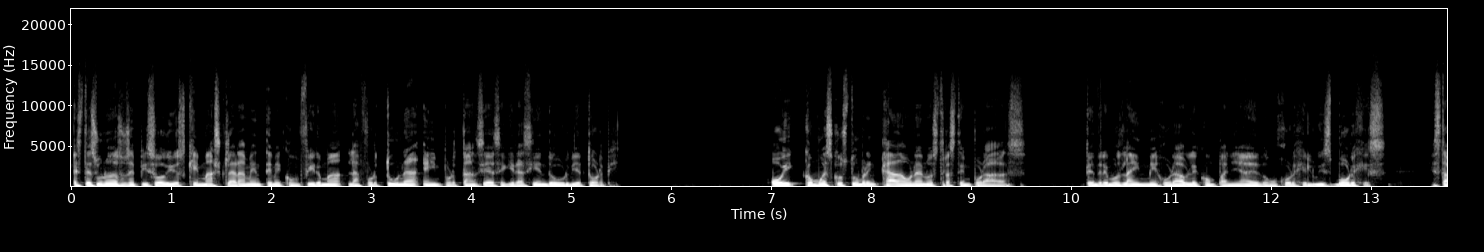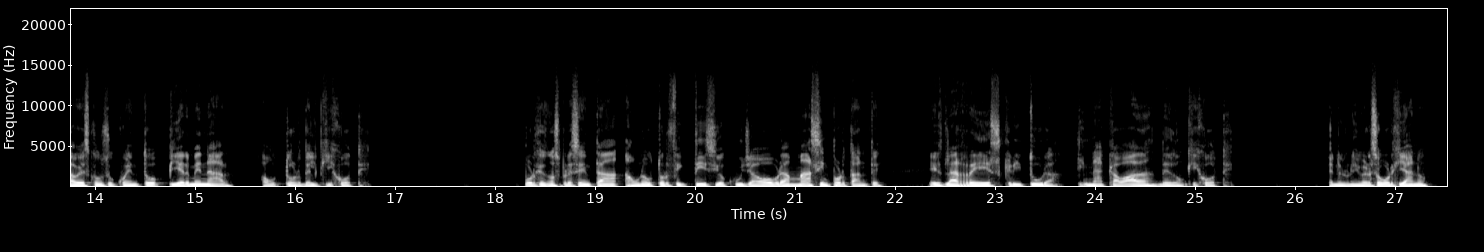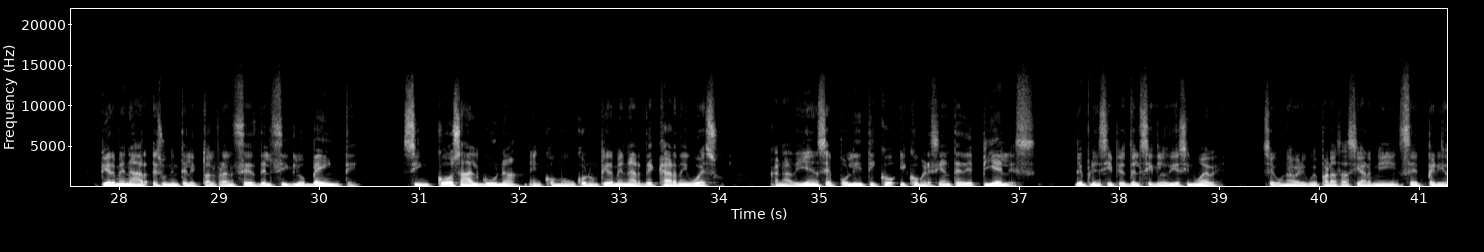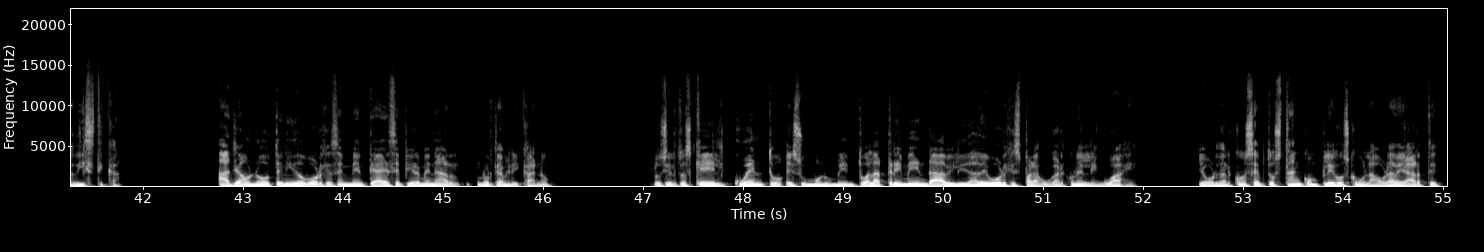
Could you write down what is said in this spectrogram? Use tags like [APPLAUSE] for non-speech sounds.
Este es uno de esos episodios que más claramente me confirma la fortuna e importancia de seguir haciendo Urbi et Orbi. Hoy, como es costumbre en cada una de nuestras temporadas, tendremos la inmejorable compañía de don Jorge Luis Borges, esta vez con su cuento Pierre Menard, autor del Quijote. Borges nos presenta a un autor ficticio cuya obra más importante es la reescritura inacabada de Don Quijote. En el universo borgiano, Pierre Menard es un intelectual francés del siglo XX, sin cosa alguna en común con un Pierre Menard de carne y hueso, canadiense, político y comerciante de pieles de principios del siglo XIX, según averigüé para saciar mi sed periodística. Haya o no tenido Borges en mente a ese Pierre Menard norteamericano, lo cierto es que el cuento es un monumento a la tremenda habilidad de Borges para jugar con el lenguaje y abordar conceptos tan complejos como la obra de arte,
